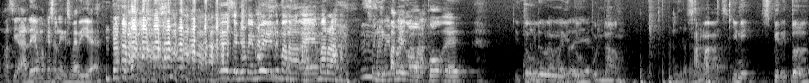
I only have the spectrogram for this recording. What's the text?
Masih ada yang pakai Sony Xperia. Eh, Sony fanboy nanti mah eh marah. Sony pakai. Oppo eh. itu orang mah itu Gundam sama ini Spirit Doll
